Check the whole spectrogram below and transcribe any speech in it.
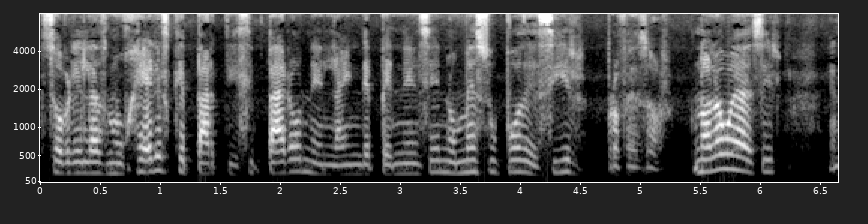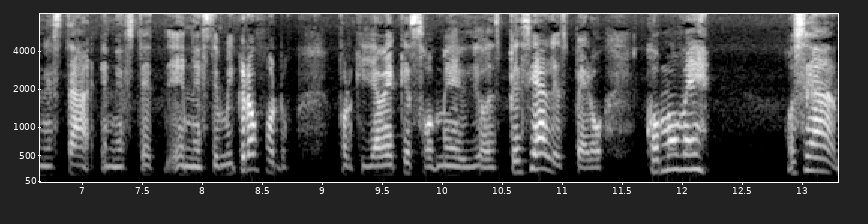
sobre las mujeres que participaron en la independencia y no me supo decir, profesor. No lo voy a decir en esta en este en este micrófono, porque ya ve que son medio especiales, pero ¿cómo ve? O sea,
